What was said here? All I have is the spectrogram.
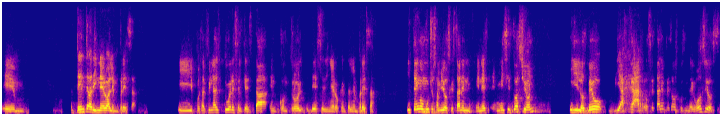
eh, te entra dinero a la empresa. Y pues al final tú eres el que está en control de ese dinero que entra en la empresa. Y tengo muchos amigos que están en, en, mi situación y los veo viajar, o sea, están empezando con sus negocios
